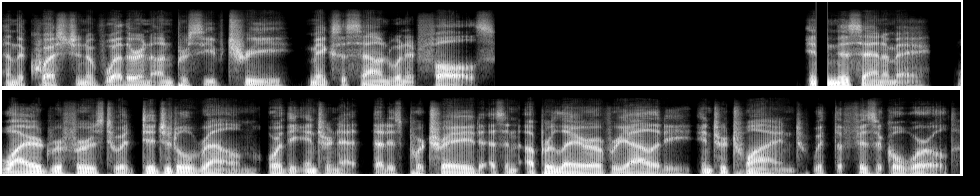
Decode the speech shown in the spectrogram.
and the question of whether an unperceived tree makes a sound when it falls. In this anime, Wired refers to a digital realm or the internet that is portrayed as an upper layer of reality intertwined with the physical world.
